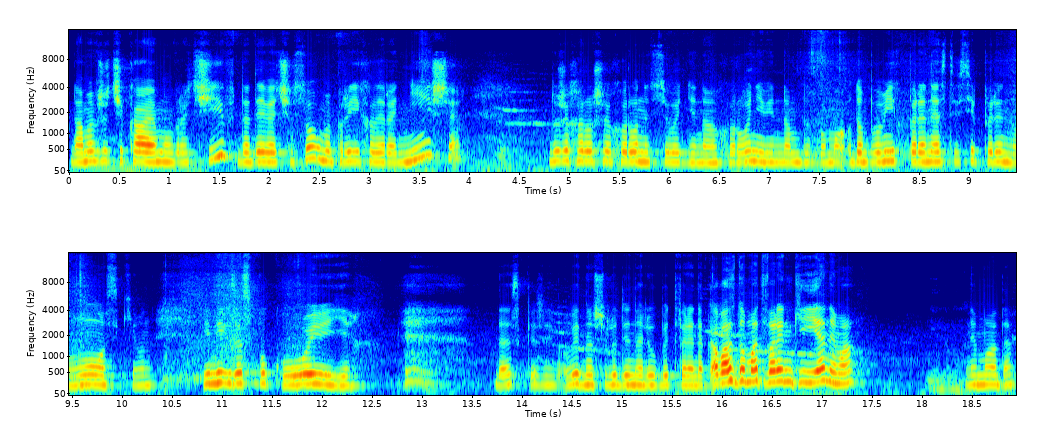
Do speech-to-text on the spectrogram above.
Да, ми вже чекаємо врачів до 9 часов, ми приїхали раніше. Дуже хороший охоронець сьогодні на охороні. Він нам допоміг перенести всі переноски. Він, він їх заспокоює. Да, скажи. Видно, що людина любить тваринок. А у вас вдома тваринки є, нема? Ні, нема. Нема, так? Да?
